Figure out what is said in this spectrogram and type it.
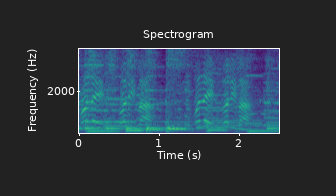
Police, police, Bolivar, police,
